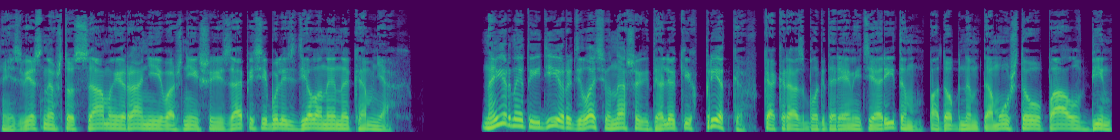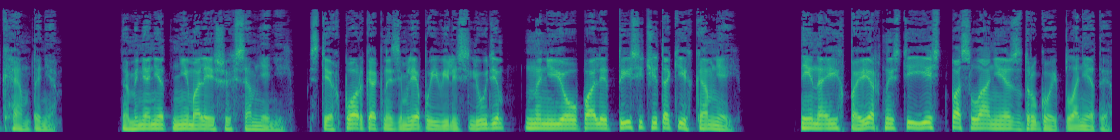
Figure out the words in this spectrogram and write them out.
Известно, что самые ранние и важнейшие записи были сделаны на камнях. Наверное, эта идея родилась у наших далеких предков, как раз благодаря метеоритам, подобным тому, что упал в Бингхэмптоне. У меня нет ни малейших сомнений. С тех пор, как на Земле появились люди, на нее упали тысячи таких камней. И на их поверхности есть послание с другой планеты.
